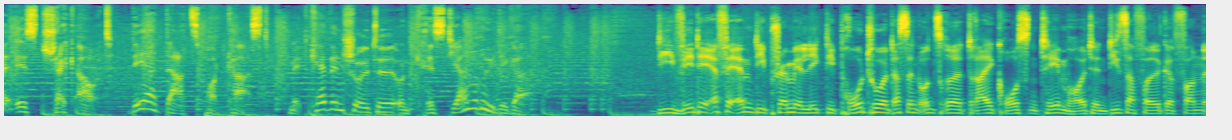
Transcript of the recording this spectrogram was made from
Hier ist Checkout, der Darts-Podcast mit Kevin Schulte und Christian Rüdiger. Die WDF-WM, die Premier League, die Pro Tour, das sind unsere drei großen Themen heute in dieser Folge von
